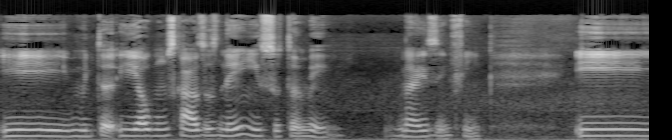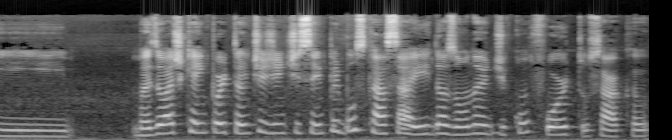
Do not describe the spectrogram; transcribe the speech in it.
E muita e alguns casos nem isso também. Mas enfim. E mas eu acho que é importante a gente sempre buscar sair da zona de conforto, saca?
